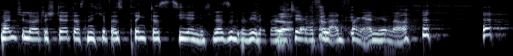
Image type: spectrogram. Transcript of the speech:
Manche Leute stört das nicht, aber es bringt das Ziel nicht. Da sind wir wieder beim ja. Thema von Anfang an, genau.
